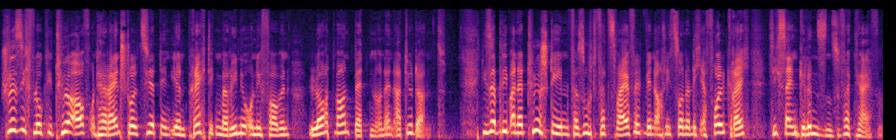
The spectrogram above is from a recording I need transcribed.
Schließlich flog die Tür auf und herein stolzierten in ihren prächtigen Marineuniformen Lord Mountbatten und ein Adjutant. Dieser blieb an der Tür stehen und versuchte verzweifelt, wenn auch nicht sonderlich erfolgreich, sich sein Grinsen zu verkneifen.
